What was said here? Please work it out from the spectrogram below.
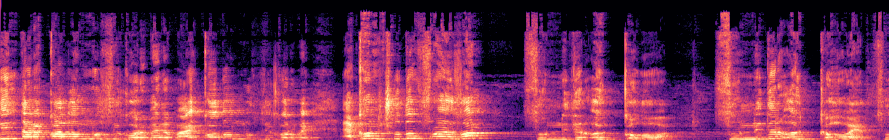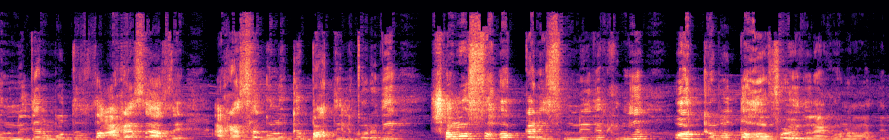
দিন তারা কদম মুসি করবে রে ভাই কদম মুসি করবে। এখন শুধু প্রয়োজন সুন্নিদের ঐক্য হওয়া। সুন্নিদের ঐক্য হয়। সুন্নিদের মধ্যে তো আগাছা আছে, আগাছাগুলোকে বাতিল করে দিয়ে সমস্ত হকানি সুন্নিদেরকে নিয়ে ঐক্যবদ্ধ হওয়া প্রয়োজন এখন আমাদের।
